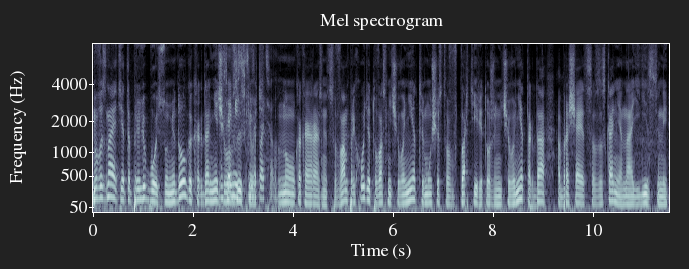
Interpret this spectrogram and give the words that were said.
Ну, вы знаете, это при любой сумме долга, когда нечего Если не взыскивать. заплатила. Ну, какая разница? Вам приходит, у вас ничего нет, имущества в квартире тоже ничего нет, тогда обращается взыскание на единственный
